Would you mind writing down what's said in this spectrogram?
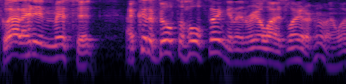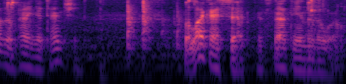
Glad I didn't miss it. I could have built the whole thing and then realized later, huh, I wasn't paying attention. But like I said, it's not the end of the world.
